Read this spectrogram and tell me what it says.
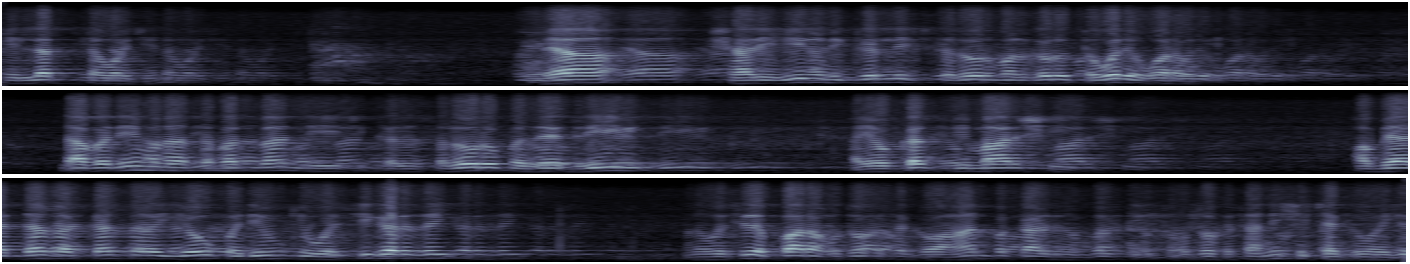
قلت توجه بیا شارحین لیکل چې څلور ملګرو ته ولې غوړو دا په دې مناسبت باندې چې کله څلور په ځای دریوي ایو کس بیمار شي او بیا دغه کس یو په دیو کې وسی ګرځي نو وسی لپاره خو دوه کسه غواهان په کار دي نو بل خو دوه کسه نشي چې غواهي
